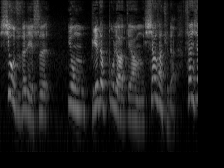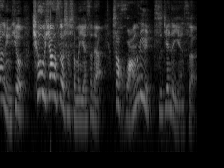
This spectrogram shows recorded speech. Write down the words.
袖子这里是用别的布料这样镶上去的。三香领袖，秋香色是什么颜色呢？是黄绿之间的颜色，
